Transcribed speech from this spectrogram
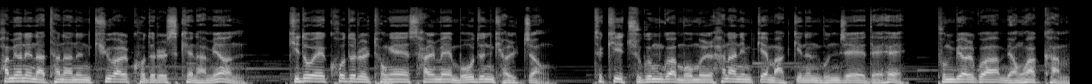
화면에 나타나는 QR코드를 스캔하면 기도의 코드를 통해 삶의 모든 결정, 특히 죽음과 몸을 하나님께 맡기는 문제에 대해 분별과 명확함,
